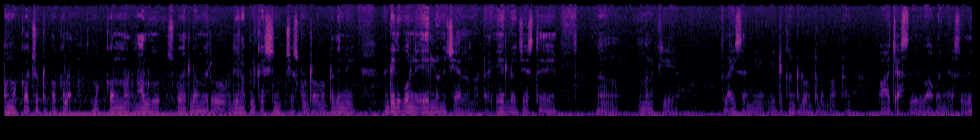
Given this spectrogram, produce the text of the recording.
ఆ మొక్క చుట్టుపక్కల మొక్క ఉన్న నాలుగు స్క్వేర్లో మీరు దీని అప్లికేషన్ చేసుకుంటారు అనమాట దీన్ని అంటే ఇది ఓన్లీ ఎయిర్లోనే చేయాలన్నమాట. ఎయిర్లో చేస్తే మనకి ఫ్లైస్ అన్నీ వీటి కంట్రోల్ ఉంటుంది అనమాట బాగా చేస్తుంది ఇది బాగా పనిచేస్తుంది.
